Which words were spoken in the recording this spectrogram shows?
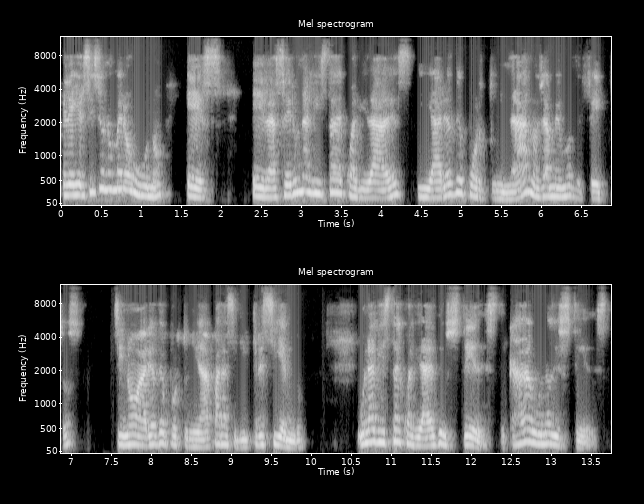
El ejercicio número uno es el hacer una lista de cualidades y áreas de oportunidad, no llamemos defectos, sino áreas de oportunidad para seguir creciendo. Una lista de cualidades de ustedes, de cada uno de ustedes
